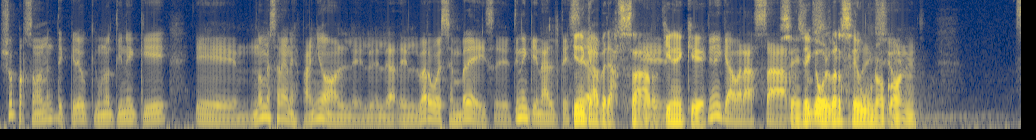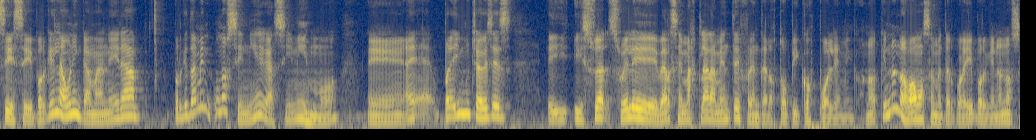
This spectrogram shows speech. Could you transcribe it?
Yo personalmente creo que uno tiene que. Eh, no me sale en español, el, verbo es embrace, eh, tiene que enaltecer. Tiene que abrazar, tiene que. Tiene que abrazar. Sí, tiene que volverse uno con. Sí, sí, porque es la única manera porque también uno se niega a sí mismo. Eh, eh, por ahí muchas veces y, suele verse más claramente frente a los tópicos polémicos, ¿no? Que no nos vamos a meter por ahí porque no nos,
